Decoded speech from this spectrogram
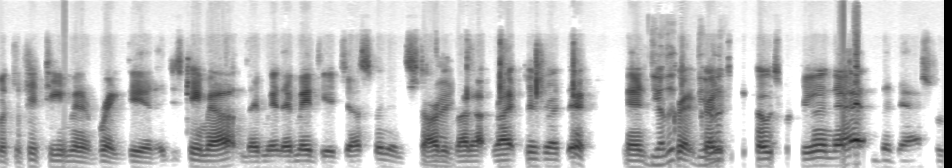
what the 15 minute break did. They just came out and they made they made the adjustment and started right, right up right just right there. And the other, credit, the credit other, to the coach for doing that, the dash for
